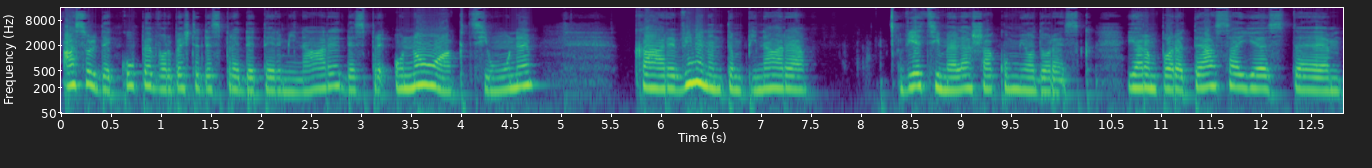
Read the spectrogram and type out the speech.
Asul de cupe vorbește despre determinare, despre o nouă acțiune care vine în întâmpinarea vieții mele așa cum mi-o doresc. Iar împărăteasa este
